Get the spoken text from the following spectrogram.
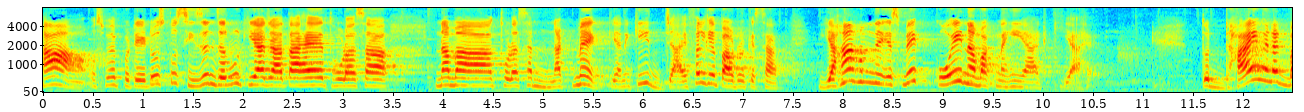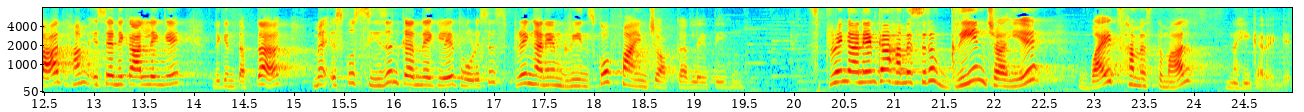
हाँ उसमें पोटैटोज़ को सीज़न ज़रूर किया जाता है, थोड़ा सा नमक थोड़ा सा नटमेग यानी कि जायफल के पाउडर के साथ। यहाँ हमने इसमें कोई नमक नहीं ऐड किया है। तो ढाई मिनट बाद हम इसे निकाल लेंगे लेकिन तब तक मैं इसको सीज़न करने के लिए थोड़े से स्प्रिंग अनियन ग्रीन्स को फाइन चॉप कर लेती हूँ। स्प्रिंग अनियन का हमें सिर्फ़ ग्रीन चाहिए वाइट्स हम इस्तेमाल नहीं करेंगे।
